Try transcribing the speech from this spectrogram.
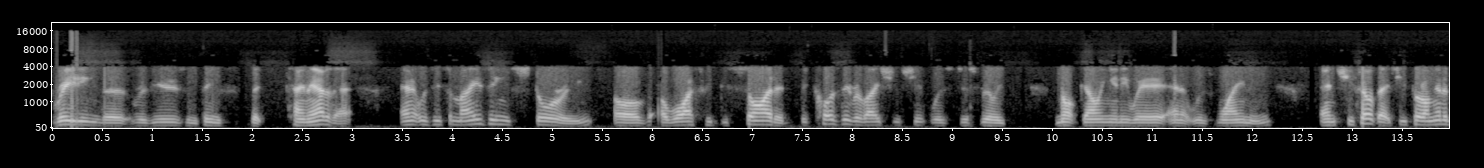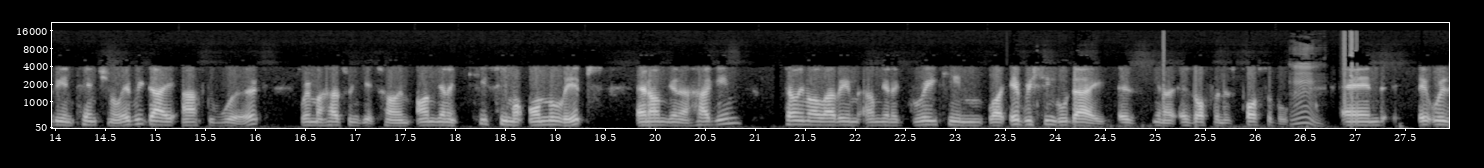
reading the reviews and things that came out of that. And it was this amazing story of a wife who decided, because their relationship was just really not going anywhere and it was waning, and she felt that. She thought, I'm going to be intentional. Every day after work, when my husband gets home, I'm going to kiss him on the lips and I'm going to hug him, tell him I love him. I'm going to greet him like every single day, as you know, as often as possible. Mm. And it was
